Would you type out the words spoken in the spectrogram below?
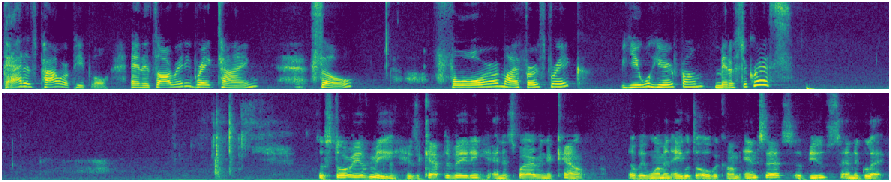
That is power, people. And it's already break time. So, for my first break, you will hear from Minister Chris. The story of me is a captivating and inspiring account of a woman able to overcome incest, abuse, and neglect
